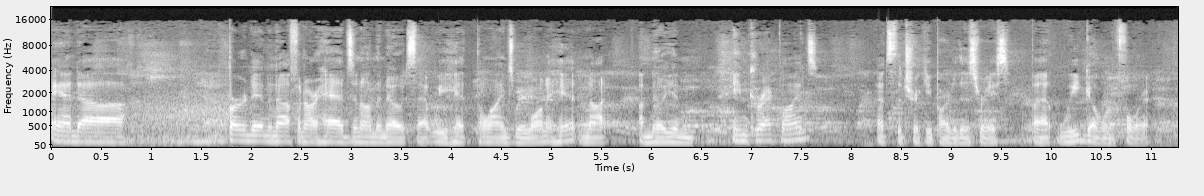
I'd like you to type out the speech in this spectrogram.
and uh, burned in enough in our heads and on the notes that we hit the lines we want to hit, not a million incorrect lines. That's the tricky part of this race, but we going for it.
